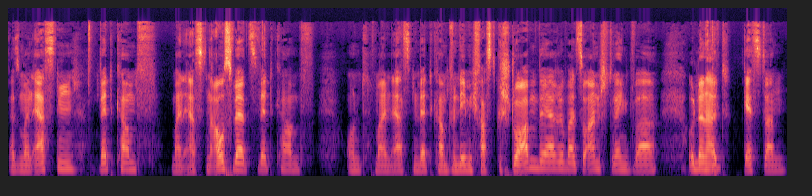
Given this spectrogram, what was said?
also meinen ersten Wettkampf, meinen ersten Auswärtswettkampf und meinen ersten Wettkampf, in dem ich fast gestorben wäre, weil es so anstrengend war. Und dann halt gestern,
